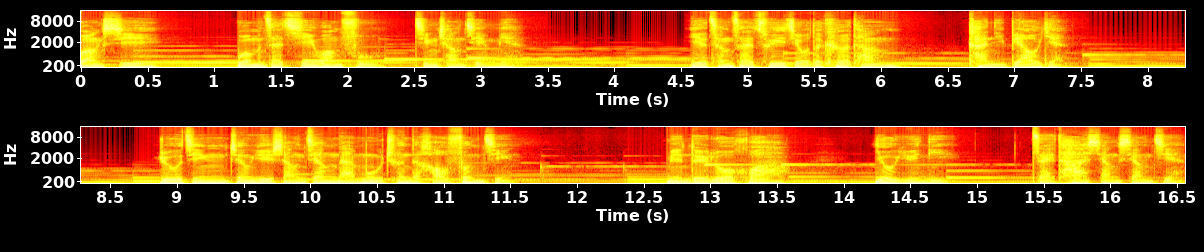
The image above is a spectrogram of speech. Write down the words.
往昔，我们在齐王府经常见面，也曾在崔九的课堂看你表演。如今正遇上江南暮春的好风景，面对落花，又与你在他乡相见。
